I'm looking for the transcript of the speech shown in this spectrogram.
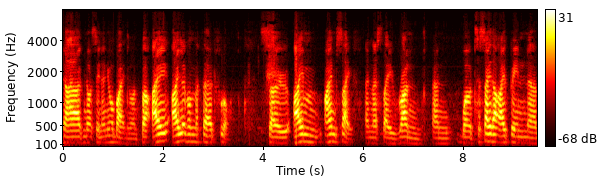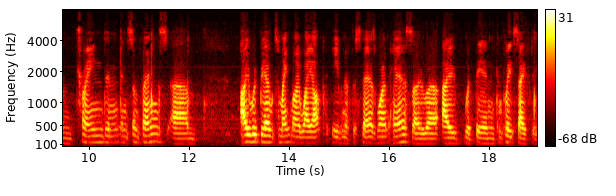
Uh, I've not seen anyone bite anyone, but I, I live on the third floor, so I'm I'm safe unless they run. And well, to say that I've been um, trained in, in some things, um, I would be able to make my way up even if the stairs weren't here. So uh, I would be in complete safety.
